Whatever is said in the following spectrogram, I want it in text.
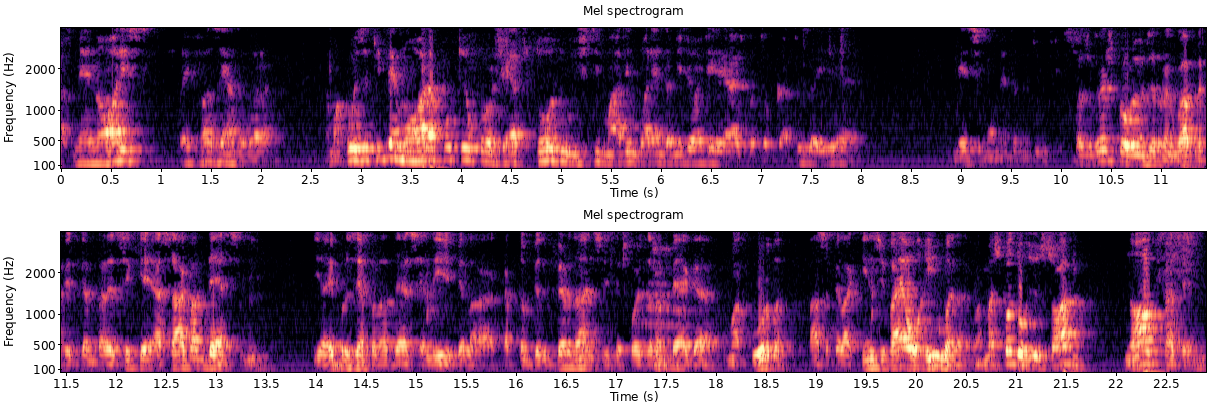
as menores para ir fazendo. Agora, é uma coisa que demora, porque o projeto todo estimado em 40 milhões de reais para tocar tudo aí é, nesse momento é muito difícil. Mas o grande problema de Aranguá, prefeito, que me parecer que essa água desce, né? E aí, por exemplo, ela desce ali pela Capitão Pedro Fernandes e depois ela pega uma curva, passa pela 15 e vai ao rio Aranguá. Mas quando o rio sobe, não há o que fazer. Né?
